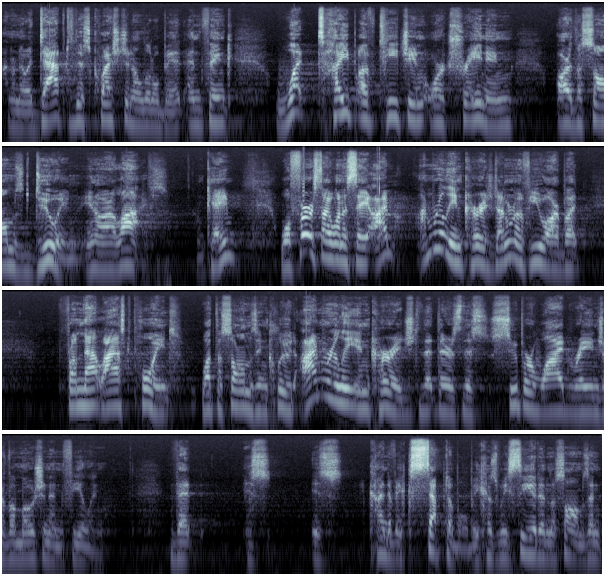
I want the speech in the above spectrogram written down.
I don't know, adapt this question a little bit and think what type of teaching or training are the Psalms doing in our lives? Okay? Well, first, I want to say I'm, I'm really encouraged. I don't know if you are, but from that last point, what the Psalms include, I'm really encouraged that there's this super wide range of emotion and feeling that is, is kind of acceptable because we see it in the Psalms. And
